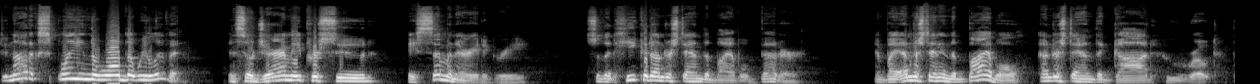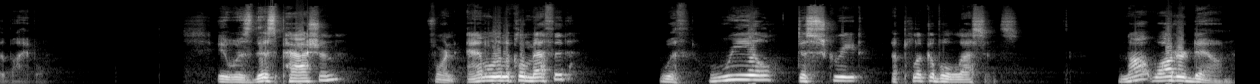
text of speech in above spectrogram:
do not explain the world that we live in. And so Jeremy pursued a seminary degree so that he could understand the Bible better, and by understanding the Bible, understand the God who wrote the Bible. It was this passion for an analytical method with real, discrete, applicable lessons, not watered down,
